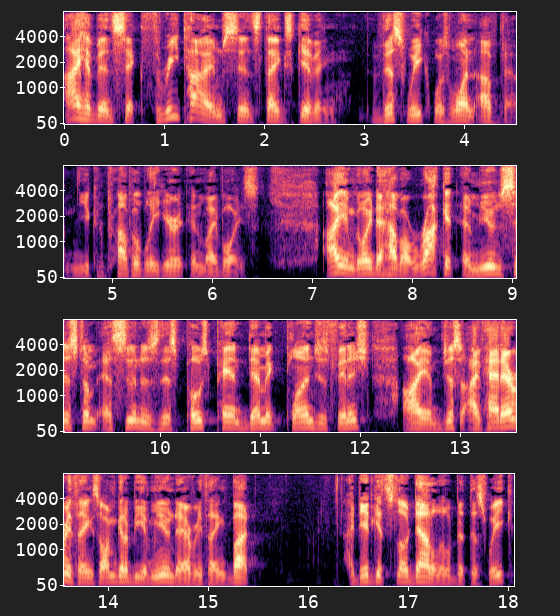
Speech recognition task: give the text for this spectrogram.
I have been sick three times since Thanksgiving. This week was one of them. You can probably hear it in my voice. I am going to have a rocket immune system as soon as this post pandemic plunge is finished. I am just, I've had everything, so I'm going to be immune to everything. But I did get slowed down a little bit this week.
